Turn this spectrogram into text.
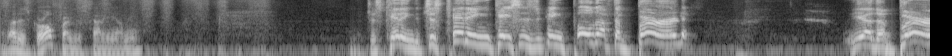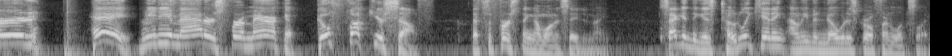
I thought his girlfriend was kind of yummy. Just kidding. Just kidding, in case is being pulled off the bird. Yeah, the bird. Hey, media matters for America. Go fuck yourself. That's the first thing I want to say tonight. Second thing is totally kidding. I don't even know what his girlfriend looks like.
